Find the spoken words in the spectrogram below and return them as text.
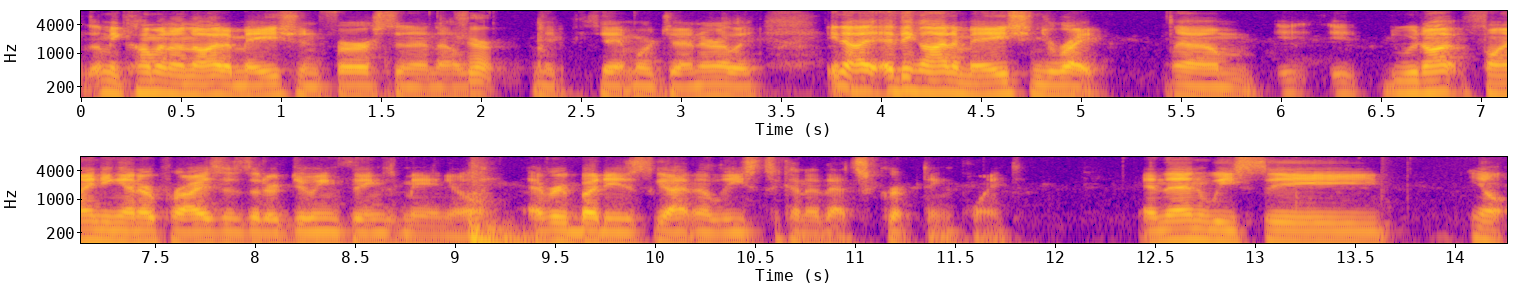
let me comment on automation first and then I'll sure. maybe say it more generally. You know, I, I think automation, you're right um, it, it, we're not finding enterprises that are doing things manually. Everybody's gotten at least to kind of that scripting point. And then we see you know,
